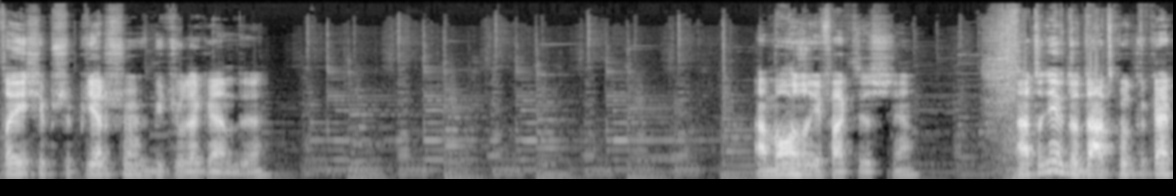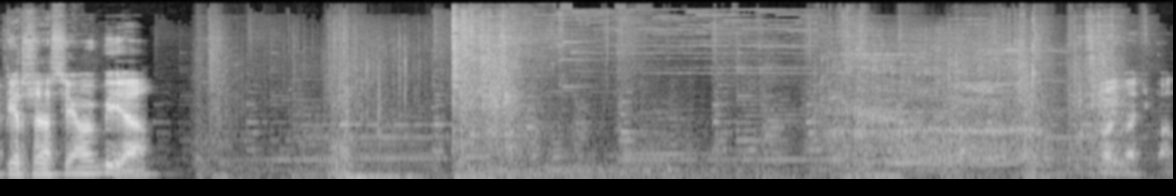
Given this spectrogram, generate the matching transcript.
Dostaje się przy pierwszym wbiciu legendy. A może i faktycznie. A to nie w dodatku, tylko jak pierwszy raz się ją wbija. Spojrzeć pan.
